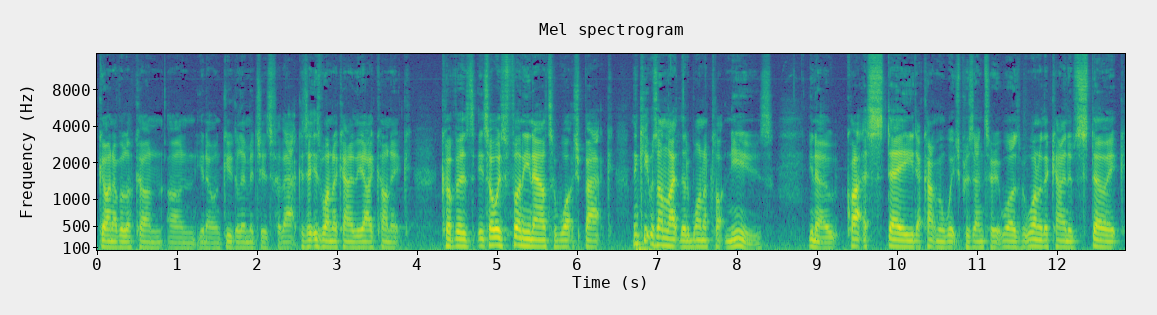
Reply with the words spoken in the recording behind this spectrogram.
go and have a look on on you know on Google Images for that because it is one of kind of the iconic covers it's always funny now to watch back I think it was on like the one o'clock news you know, quite a staid, I can't remember which presenter it was, but one of the kind of stoic,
